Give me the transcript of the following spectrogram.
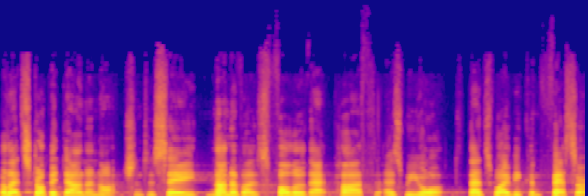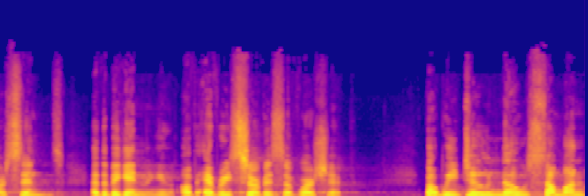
But let's drop it down a notch and to say, None of us follow that path as we ought. That's why we confess our sins at the beginning of every service of worship. But we do know someone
